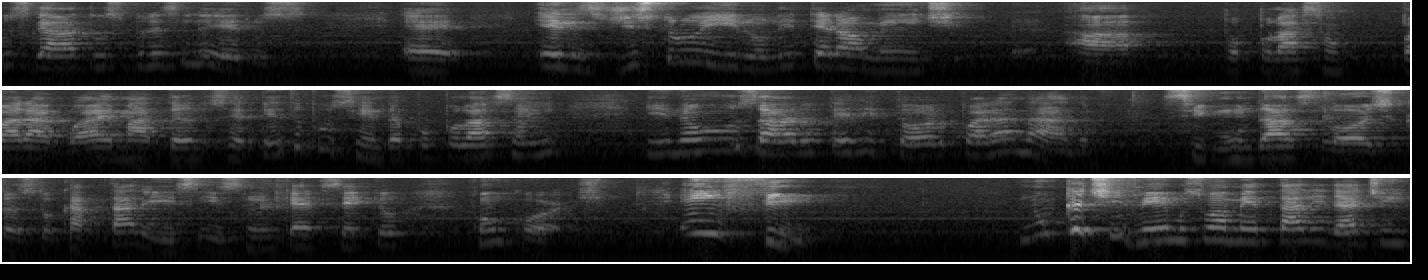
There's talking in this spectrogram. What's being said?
os gados brasileiros. É, eles destruíram literalmente a população paraguaia, matando 70% da população e não usaram o território para nada, segundo as lógicas do capitalismo. Isso não quer dizer que eu concorde. Enfim, nunca tivemos uma mentalidade de,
